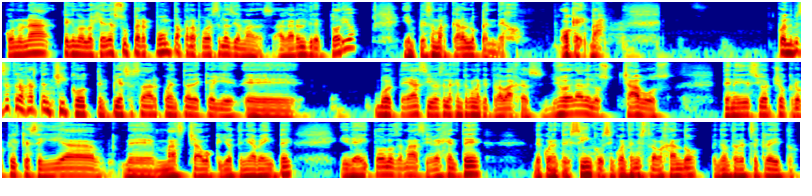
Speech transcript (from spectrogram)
Con una tecnología de super punta para poder hacer las llamadas. Agarra el directorio y empieza a marcar a lo pendejo. Ok, va. Cuando empiezas a trabajar tan chico, te empiezas a dar cuenta de que, oye, eh, volteas y ves a la gente con la que trabajas. Yo era de los chavos. Tenía 18, creo que el que seguía eh, más chavo que yo tenía 20. Y de ahí todos los demás. Y había gente de 45, 50 años trabajando vendiendo tarjetas de crédito.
